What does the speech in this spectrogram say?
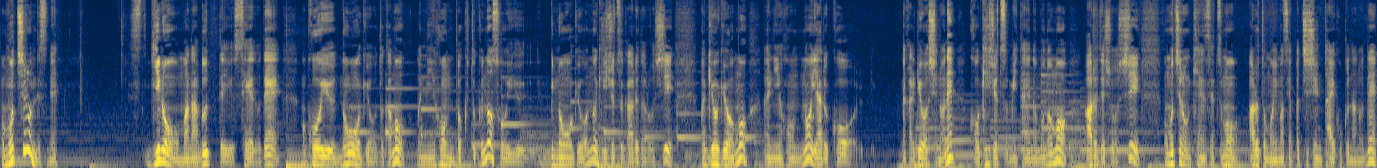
もちろんですね、技能を学ぶっていう制度で、まこういう農業とかも、ま日本独特のそういう農業の技術があるだろうし、ま漁業も日本のやるこう、なんか漁師のね、こう技術みたいなものもあるでしょうし、もちろん建設もあると思います。やっぱ地震大国なので、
